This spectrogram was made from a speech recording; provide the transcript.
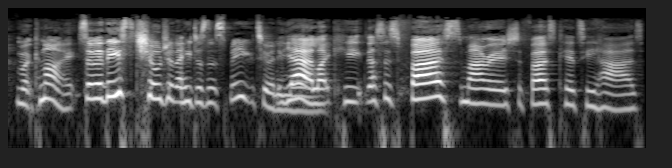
McKnight. So are these children that he doesn't speak to anymore? Yeah, like he that's his first marriage, the first kids he has,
